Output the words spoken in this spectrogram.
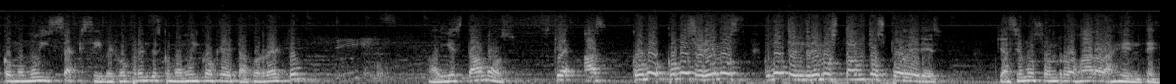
como muy sexy, ¿me comprendes? Como muy coqueta, ¿correcto? Ahí estamos. Es que, ¿cómo, ¿cómo seremos, cómo tendremos tantos poderes que hacemos sonrojar a la gente?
